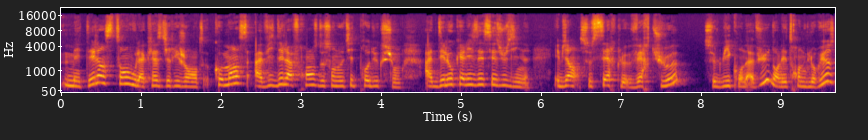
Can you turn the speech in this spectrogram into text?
Mais dès l'instant où la classe dirigeante commence à vider la France de son outil de production, à délocaliser ses usines, eh bien ce cercle vertueux, celui qu'on a vu dans les Trente Glorieuses,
